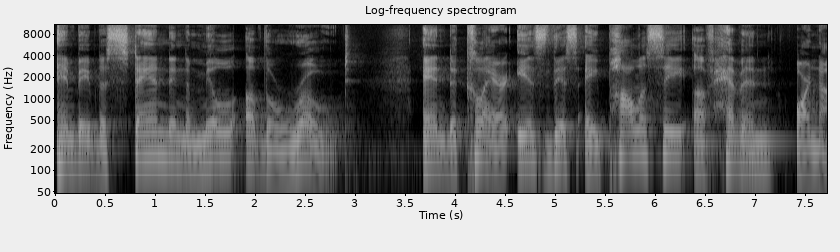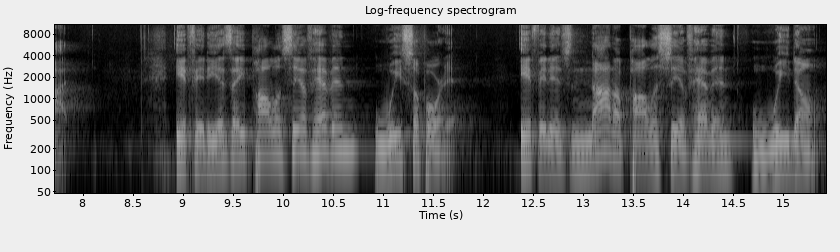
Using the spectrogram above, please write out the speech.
and be able to stand in the middle of the road and declare is this a policy of heaven or not? If it is a policy of heaven, we support it. If it is not a policy of heaven, we don't.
